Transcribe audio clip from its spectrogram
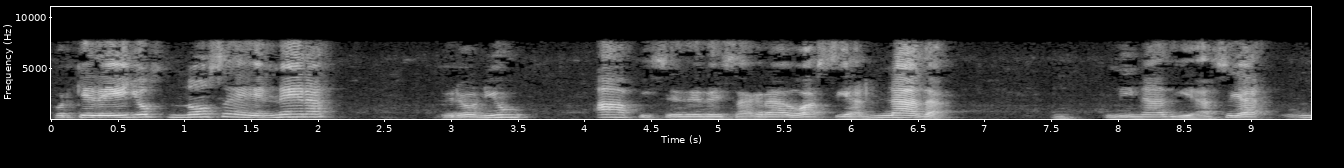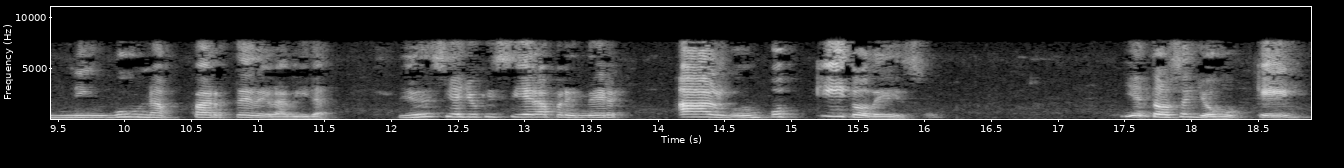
porque de ellos no se genera, pero ni un ápice de desagrado hacia nada, ni nadie, hacia ninguna parte de la vida. Y yo decía, yo quisiera aprender algo, un poquito de eso. Y entonces yo busqué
